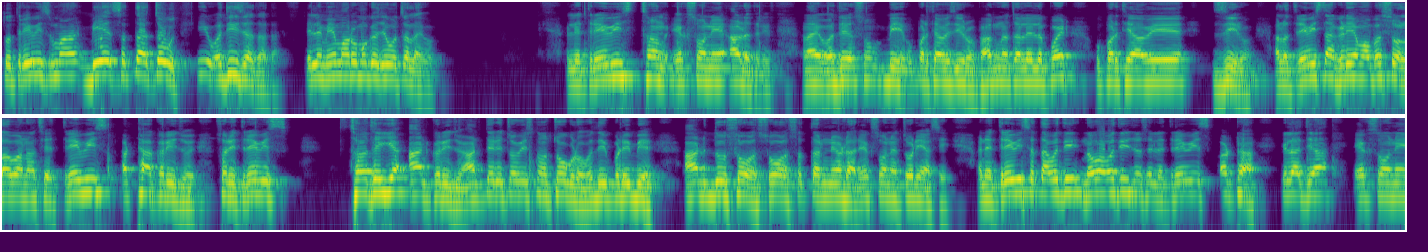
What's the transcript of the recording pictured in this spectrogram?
તો ત્રેવીસમાં બે સત્તા ચૌદ એ વધી જતા હતા. એટલે મેં મારો મગજ એવો ચલાવ્યો. એટલે ત્રેવીસ છંગ એકસો ને આડત્રીસ. અને આ વધે શું? બે. ઉપરથી આવે ઝીરો. ભાગનો ચાલે એટલે પોઈન્ટ ઉપરથી આવે ઝીરો. હાલો, ત્રેવીસના ઘડિયામાં બસો લાવવાના છે. ત્રેવીસ અઠ્ઠા કરી જોઈએ સોરી ત્રેવીસ છ થઈ ગયા, આઠ કરી જોઈએ આઠ તેરી ચોવીસનો ચોગડો, વધી પડી બે. આઠ દુ સોળ સોળ સત્તર ને અઢાર, એકસો ને ચોર્યાસી. અને ત્રેવીસ સત્તા વધી, નવા વધી જશે એટલે ત્રેવીસ અઠાર કેટલા થયા? એકસો ને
